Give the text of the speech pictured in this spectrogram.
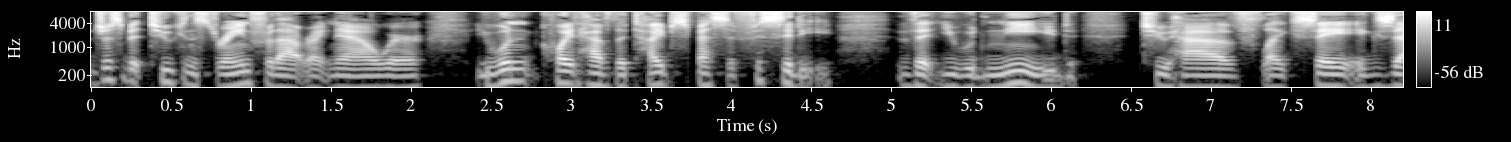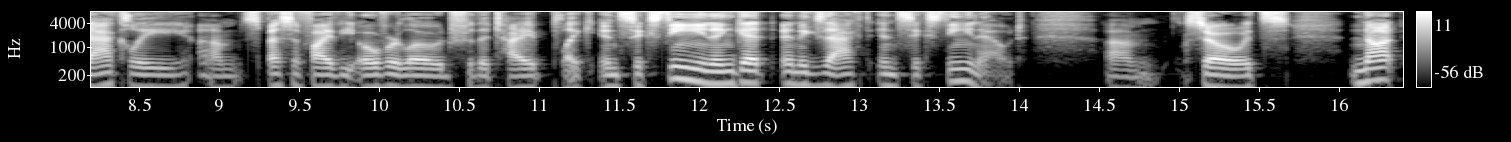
just a bit too constrained for that right now, where you wouldn't quite have the type specificity that you would need to have, like, say, exactly um, specify the overload for the type like int16 and get an exact int16 out. Um, so it's not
